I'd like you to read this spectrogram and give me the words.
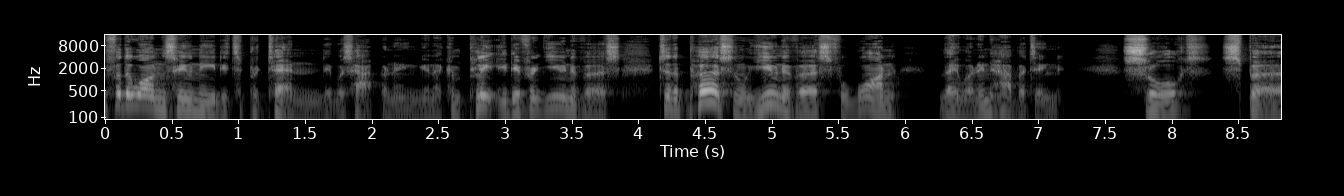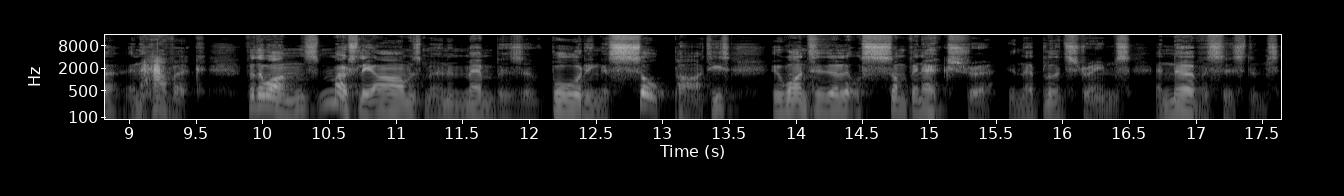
for the ones who needed to pretend it was happening in a completely different universe to the personal universe for one they were inhabiting. Slaught, Spur, and Havoc for the ones, mostly armsmen and members of boarding assault parties, who wanted a little something extra in their bloodstreams and nervous systems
